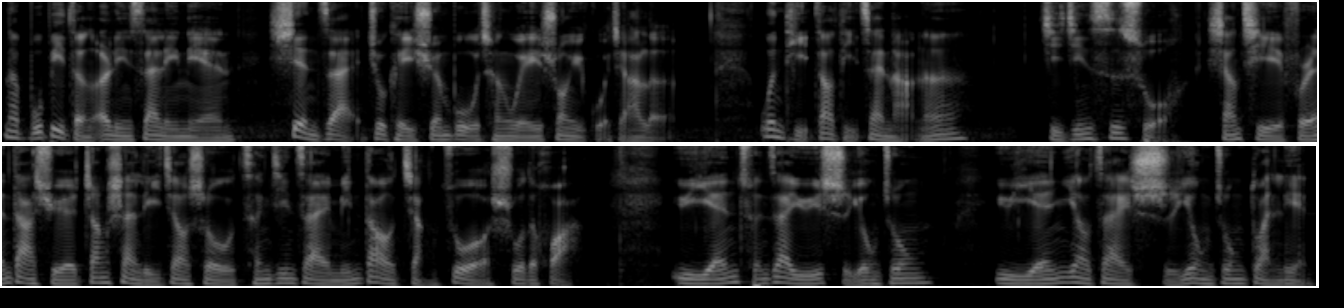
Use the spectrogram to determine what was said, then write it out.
那不必等二零三零年，现在就可以宣布成为双语国家了。问题到底在哪呢？几经思索，想起辅仁大学张善礼教授曾经在明道讲座说的话：“语言存在于使用中，语言要在使用中锻炼。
